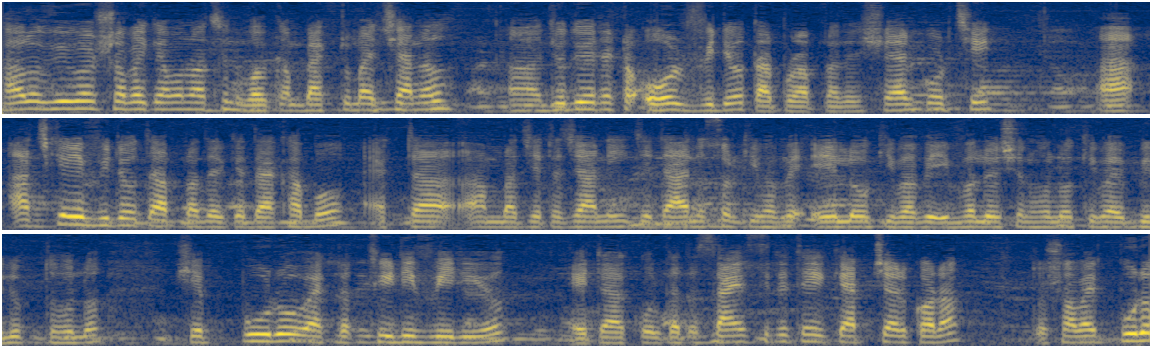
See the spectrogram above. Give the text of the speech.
হ্যালো ভিউয়ার সবাই কেমন আছেন? Welcome back to my channel যদিও এটা একটা ওল্ড ভিডিও তারপর আপনাদের শেয়ার করছি। আজকের এই ভিডিওতে আপনাদেরকে দেখাবো একটা, আমরা যেটা জানি যে ডাইনোসর কীভাবে এলো, কীভাবে ইভলিউশন হলো, কীভাবে বিলুপ্ত হলো, সে পুরো একটা থ্রি ভিডিও এটা কলকাতা সায়েন্স সিটি থেকে ক্যাপচার করা। তো সবাই পুরো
